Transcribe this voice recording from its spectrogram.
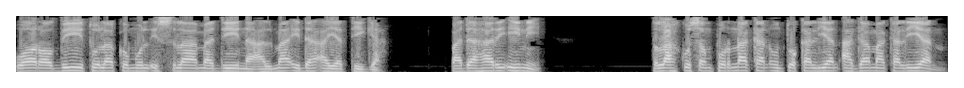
wa raditu lakumul islam dina. Al-Maidah ayat 3 pada hari ini telah kusempurnakan untuk kalian agama kalian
